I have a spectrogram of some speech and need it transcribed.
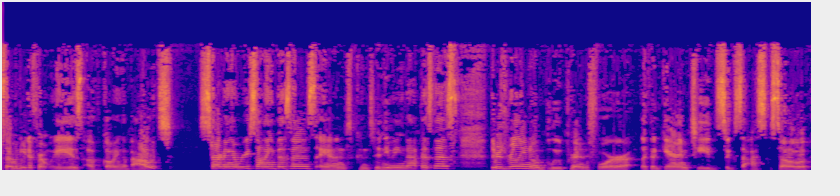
so many different ways of going about starting a reselling business and continuing that business, there's really no blueprint for like a guaranteed success. So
